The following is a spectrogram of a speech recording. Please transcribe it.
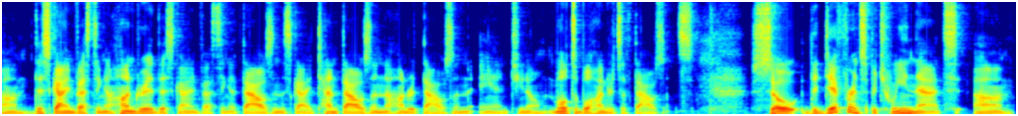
um, this guy investing a hundred, this guy investing a thousand, this guy ten thousand, a hundred thousand, and you know multiple hundreds of thousands. So the difference between that um,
